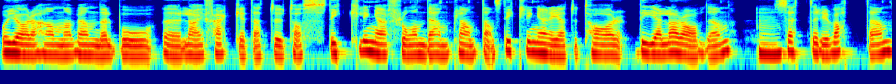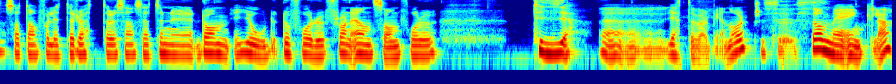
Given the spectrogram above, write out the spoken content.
Och göra Hanna Wendelbo eh, lifehacket att du tar sticklingar från den plantan. Sticklingar är att du tar delar av den, Mm. sätter i vatten så att de får lite rötter och sen sätter du ner dem i jord. Då får du från en sån får du tio eh, jätteverbenor. Precis. De är enkla.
